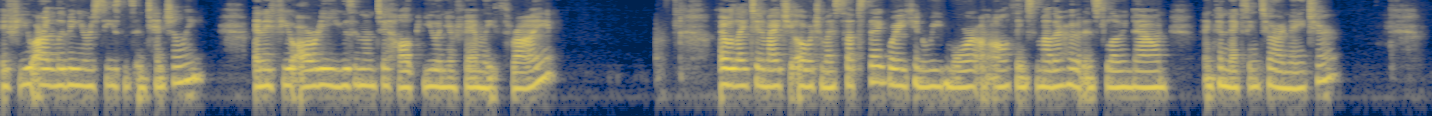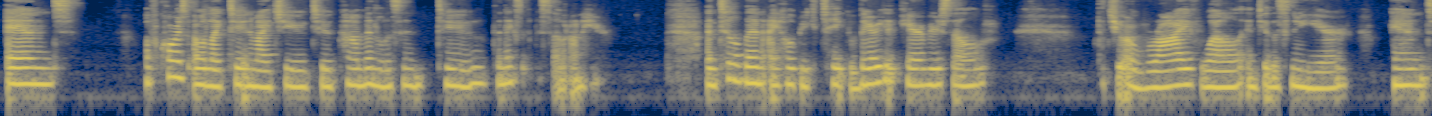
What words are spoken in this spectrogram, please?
if you are living your seasons intentionally and if you're already using them to help you and your family thrive. I would like to invite you over to my Substack where you can read more on all things motherhood and slowing down and connecting to our nature. And of course, I would like to invite you to come and listen to the next episode on here. Until then, I hope you take very good care of yourself, that you arrive well into this new year, and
